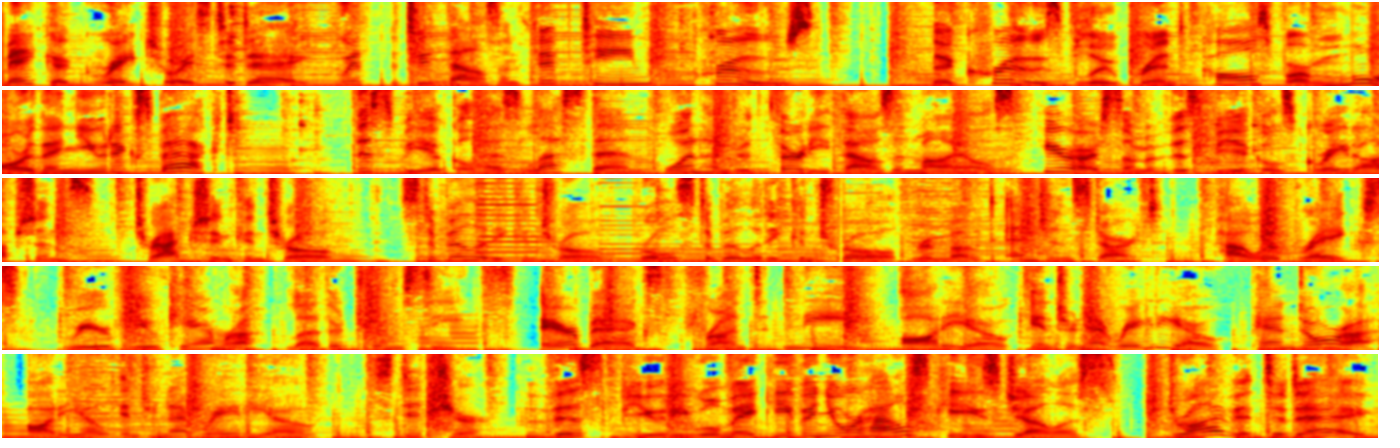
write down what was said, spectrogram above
Make a great choice today with the 2015 Cruze. The Cruze blueprint calls for more than you'd expect. This vehicle has less than 130,000 miles. Here are some of this vehicle's great options. Traction control, stability control, roll stability control, remote engine start, power brakes, rear view camera, leather trim seats, airbags, front knee, audio, internet radio, Pandora, audio, internet radio, Stitcher. This beauty will make even your house keys jealous. Drive it today.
